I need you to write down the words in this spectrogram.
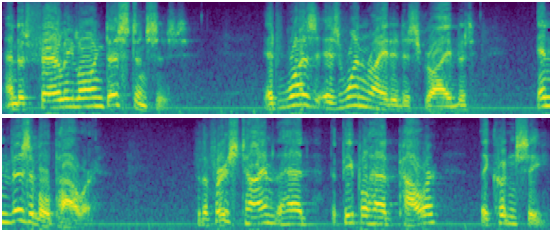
and at fairly long distances. It was, as one writer described it, invisible power. For the first time, the, had, the people had power they couldn't see.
